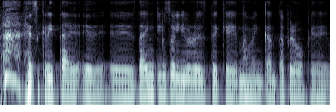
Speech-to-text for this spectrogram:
escrita. Eh, eh, está incluso el libro este que no me encanta, pero que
